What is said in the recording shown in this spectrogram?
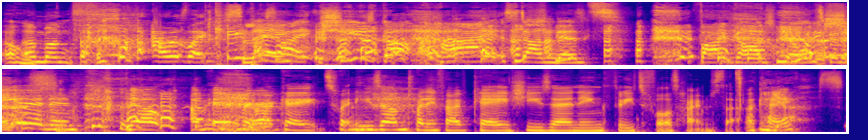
Oh. A month. I was like, keep like she's got high standards. By God, no one's gonna. earning? no, I'm here for it. Okay, tw- he's on 25k. She's earning three to four times that. Okay. Yes.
